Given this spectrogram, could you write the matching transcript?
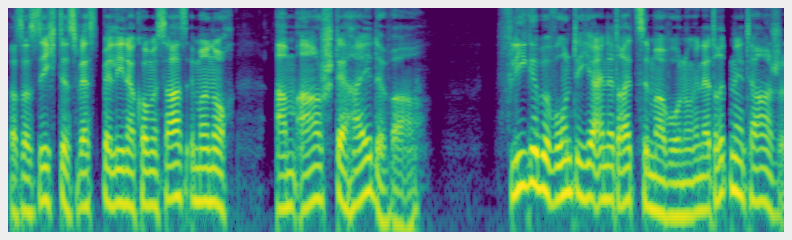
was aus Sicht des Westberliner Kommissars immer noch am Arsch der Heide war. Fliege bewohnte hier eine Dreizimmerwohnung in der dritten Etage.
